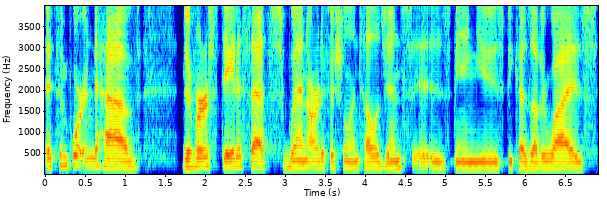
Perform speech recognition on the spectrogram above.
it's important to have diverse data sets when artificial intelligence is being used because otherwise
